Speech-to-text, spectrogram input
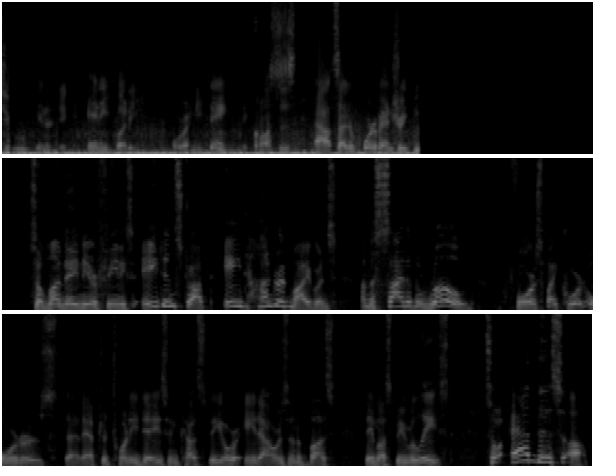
to interdict anybody or anything that crosses outside of port of entry. So Monday near Phoenix, agents dropped 800 migrants on the side of the road, forced by court orders that after 20 days in custody or eight hours in a bus, they must be released. So add this up.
